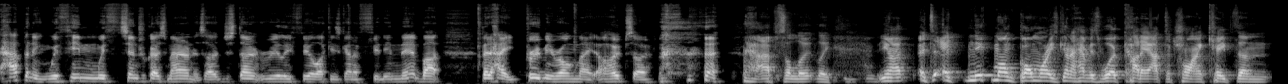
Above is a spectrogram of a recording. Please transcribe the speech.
happening with him with Central Coast Mariners. I just don't really feel like he's going to fit in there. But, but hey, prove me wrong, mate. I hope so. Absolutely. You know, it, it, Nick Montgomery's going to have his work cut out to try and keep them,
